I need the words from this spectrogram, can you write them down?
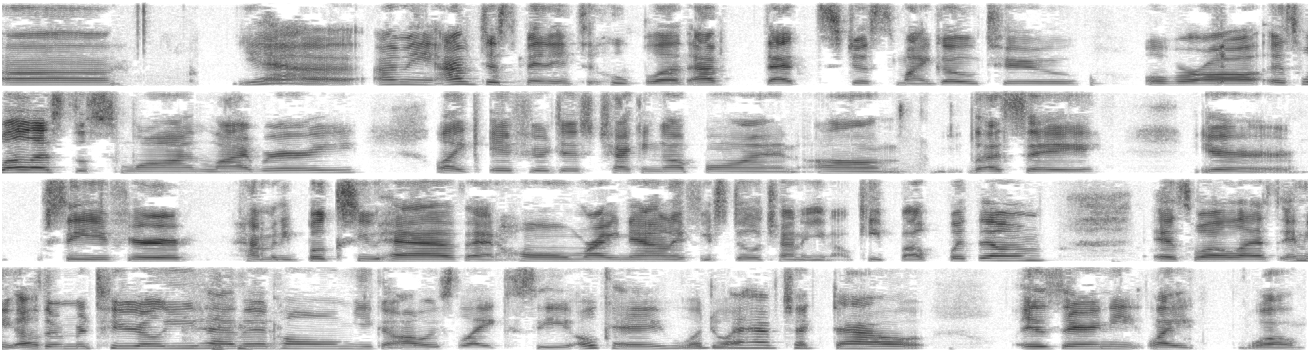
uh, yeah, I mean, I've just been into Hoopla. I've, that's just my go-to overall, as well as the Swan Library. Like if you're just checking up on, um, let's say your see if you're how many books you have at home right now and if you're still trying to you know keep up with them as well as any other material you have at home you can always like see okay what do i have checked out? Is there any like well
